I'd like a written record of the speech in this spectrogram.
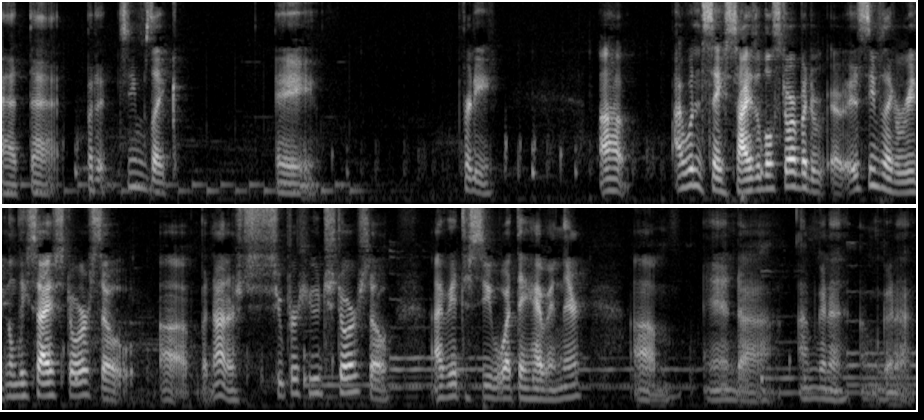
at that. But it seems like a pretty uh i wouldn't say sizable store but it seems like a reasonably sized store so uh but not a super huge store so i've yet to see what they have in there. Um and uh i'm gonna i'm gonna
